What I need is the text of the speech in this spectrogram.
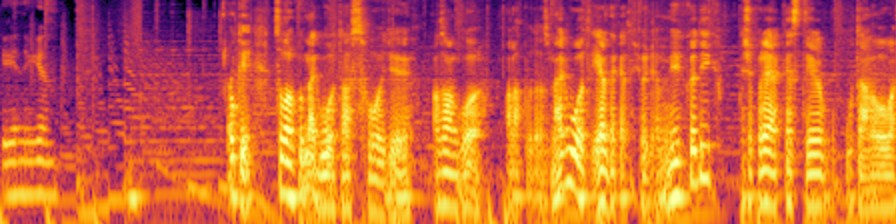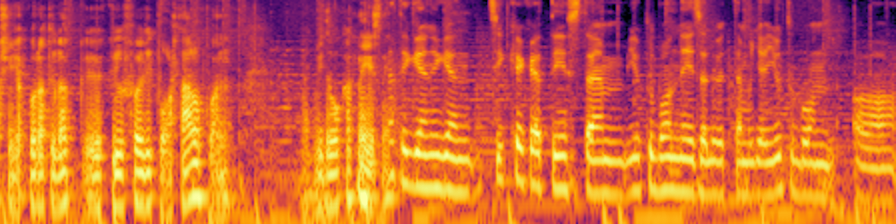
Igen, igen. Oké, okay, szóval akkor megvolt az, hogy az angol alapod az megvolt, érdekelt, hogy hogyan működik, és akkor elkezdtél utána olvasni gyakorlatilag külföldi portálokon, meg videókat nézni? Hát igen, igen, cikkeket néztem, Youtube-on nézelődtem, ugye Youtube-on a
